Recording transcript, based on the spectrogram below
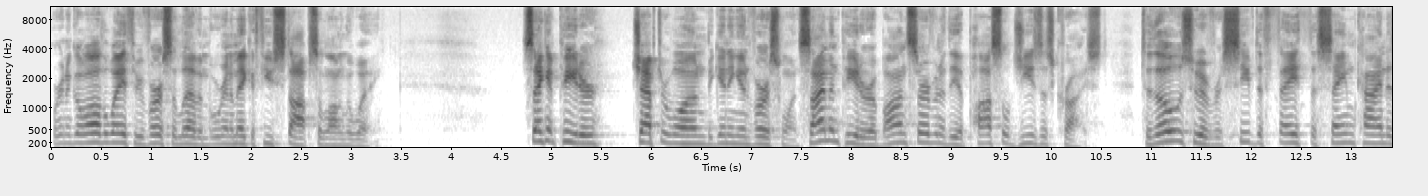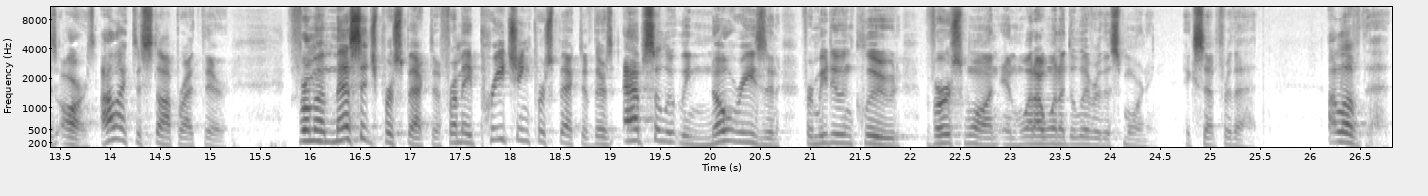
We're going to go all the way through verse 11, but we're going to make a few stops along the way. 2 Peter chapter 1, beginning in verse 1. Simon Peter, a bondservant of the apostle Jesus Christ, to those who have received a faith the same kind as ours. I like to stop right there. From a message perspective, from a preaching perspective, there's absolutely no reason for me to include verse 1 in what I want to deliver this morning, except for that. I love that.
